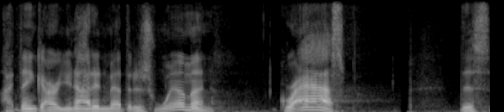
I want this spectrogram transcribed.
I think our United Methodist women grasp this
